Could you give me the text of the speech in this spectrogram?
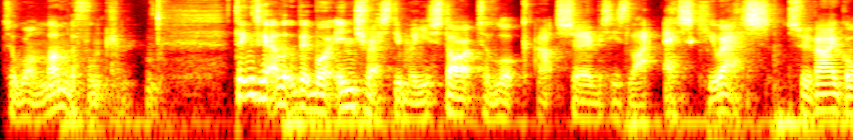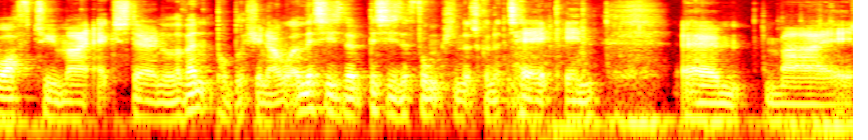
to one Lambda function. Things get a little bit more interesting when you start to look at services like SQS. So if I go off to my external event publisher now, and this is the this is the function that's going to take in um, my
